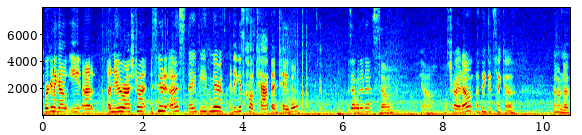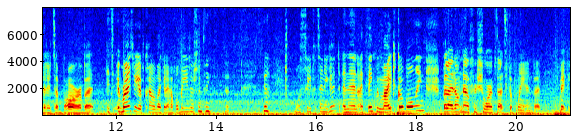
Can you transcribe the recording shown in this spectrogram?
we're gonna go eat at a new restaurant. It's new to us. They've eaten there. I think it's called Tap and Table. Is that what it is? So yeah, we'll try it out. I think it's like a, I don't know that it's a bar, but it reminds me of kind of like an Applebee's or something. But yeah, we'll see if it's any good. And then I think we might go bowling, but I don't know for sure if that's the plan, but maybe.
